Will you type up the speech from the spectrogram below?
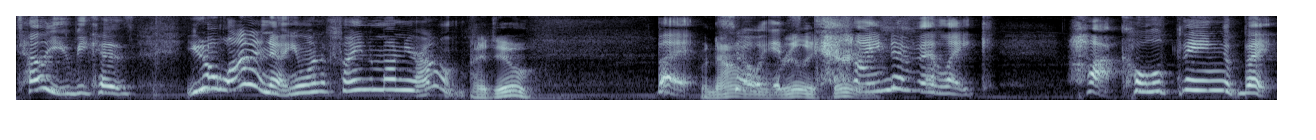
tell you because you don't want to know. You want to find them on your own. I do. But, But now so I'm it's really curious. kind of a like hot cold thing, but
